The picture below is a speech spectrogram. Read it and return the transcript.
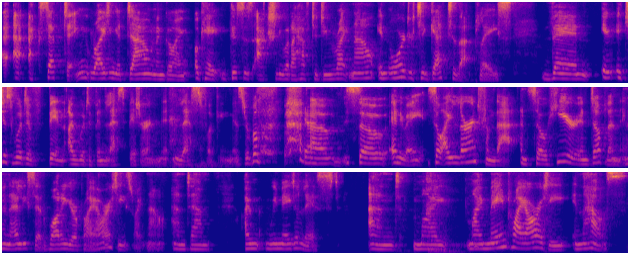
a- accepting, writing it down and going, okay, this is actually what I have to do right now in order to get to that place, then it, it just would have been, I would have been less bitter and mi- less fucking miserable. Yeah. um, so, anyway, so I learned from that. And so here in Dublin, when Ellie said, What are your priorities right now? And um, I'm, we made a list. And my, my main priority in the house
